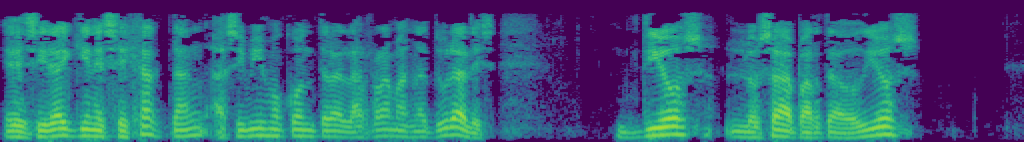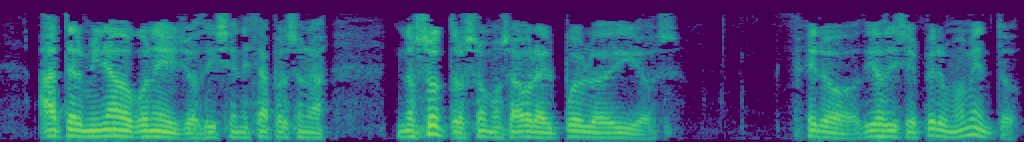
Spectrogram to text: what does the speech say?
Es decir, hay quienes se jactan a sí mismos contra las ramas naturales. Dios los ha apartado. Dios ha terminado con ellos, dicen estas personas. Nosotros somos ahora el pueblo de Dios. Pero Dios dice, espera un momento,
